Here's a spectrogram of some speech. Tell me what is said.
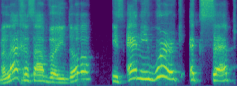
melechas avodah is any work except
